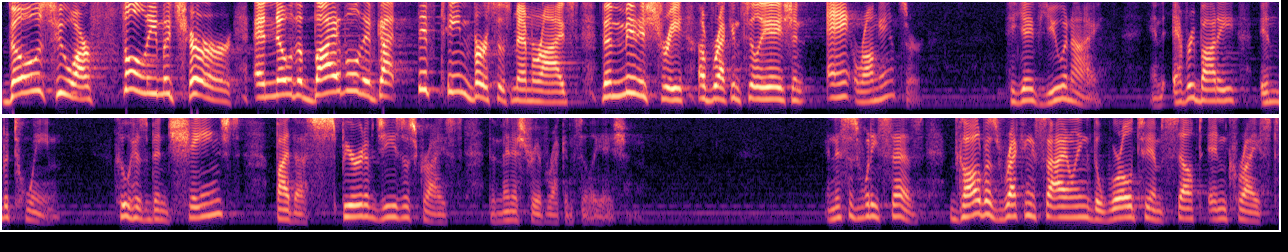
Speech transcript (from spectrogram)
those who are fully mature and know the Bible, they've got 15 verses memorized, the ministry of reconciliation. Ain't wrong answer. He gave you and I and everybody in between who has been changed by the Spirit of Jesus Christ the ministry of reconciliation. And this is what he says God was reconciling the world to himself in Christ,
